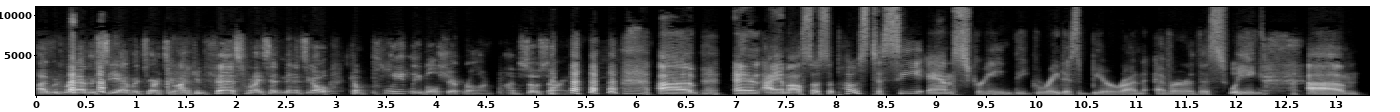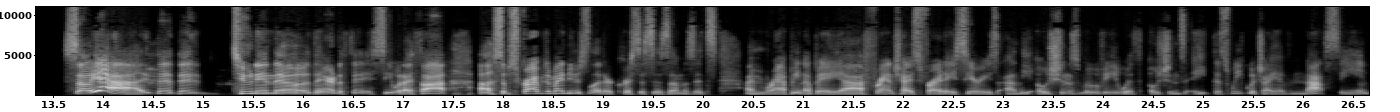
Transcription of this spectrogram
I would rather see Avatar 2. I confess what I said minutes ago, completely bullshit wrong. I'm so sorry. um, and I am also supposed to see and screen the greatest beer run ever this week. Um, so yeah, the, the tune in though there to th- see what I thought. Uh, subscribe to my newsletter, Criticisms. It's I'm wrapping up a uh, franchise Friday series on the Ocean's movie with Ocean's Eight this week, which I have not seen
